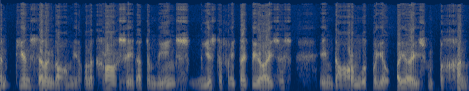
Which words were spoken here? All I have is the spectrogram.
In teenstelling daarmee wil ek graag sê dat 'n mens meeste van die tyd by jou huis is en daarom ook by jou eie huis moet begin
